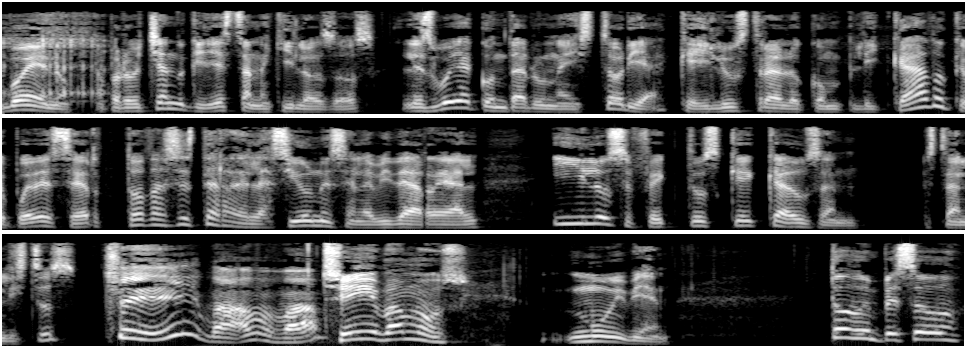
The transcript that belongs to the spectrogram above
Bueno, aprovechando que ya están aquí los dos, les voy a contar una historia que ilustra lo complicado que puede ser todas estas relaciones en la vida real y los efectos que causan. ¿Están listos? Sí, va, va, va. Sí, vamos. Muy bien. Todo empezó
